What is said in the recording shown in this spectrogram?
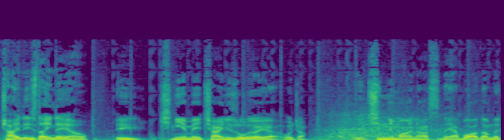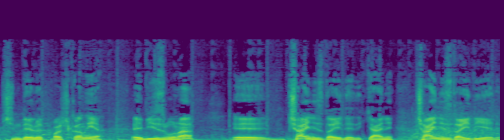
Chinese dayı ne ya? E, Çin yemeği Chinese oluyor ya hocam. E, Çinli manasında. Ya bu adam da Çin devlet başkanı ya. E biz buna e, Chinese dayı dedik. Yani Chinese dayı diyelim.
